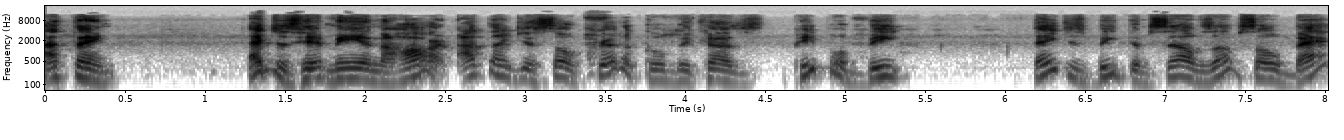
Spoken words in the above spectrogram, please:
I think that just hit me in the heart. I think it's so critical because people beat, they just beat themselves up so bad.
